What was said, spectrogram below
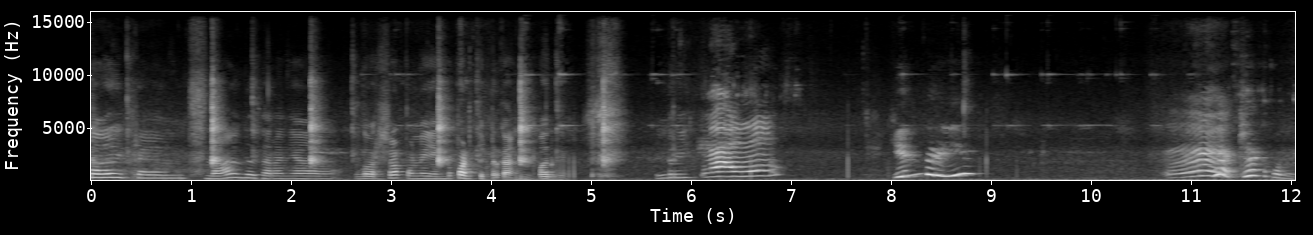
ஹாய் ஃப்ரெண்ட்ஸ் நான் வந்து சரண்யா. உங்கள் வருஷா பொண்ணு எங்கே படுத்துட்ருக்காங்க இருக்காங்கன்னு பாருங்க. எந்திரி எந்திரி சேக் பொண்ணு.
